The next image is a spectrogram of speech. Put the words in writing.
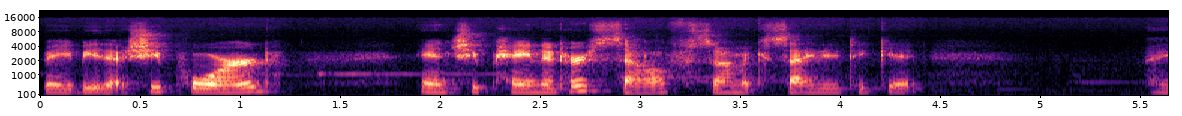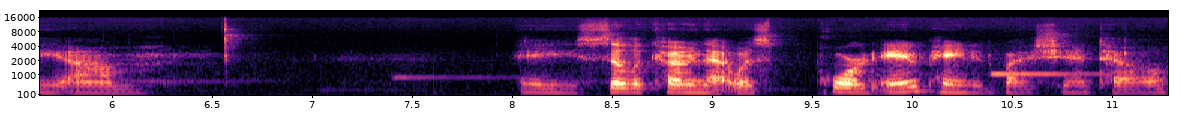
baby that she poured and she painted herself. So I'm excited to get a um, a silicone that was poured and painted by Chantel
